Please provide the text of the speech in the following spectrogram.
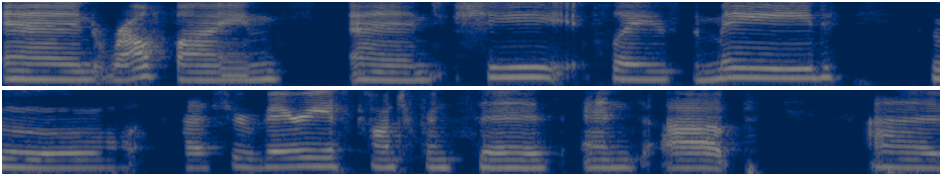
and Ralph Fiennes, and she plays the maid who, uh, through various conferences, ends up uh,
